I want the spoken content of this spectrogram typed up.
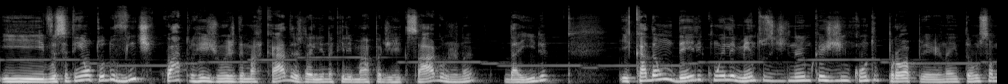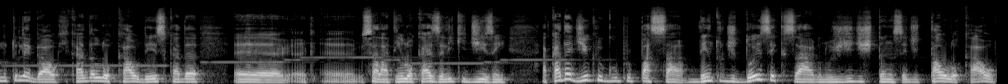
E você tem ao todo 24 regiões demarcadas ali naquele mapa de hexágonos, né? Da ilha e cada um dele com elementos e dinâmicas de encontro próprias, né? Então isso é muito legal, que cada local desse, cada. É, é, sei lá, tem locais ali que dizem a cada dia que o grupo passar dentro de dois hexágonos de distância de tal local,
